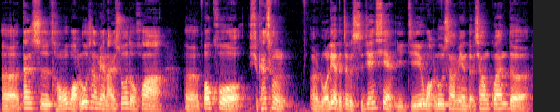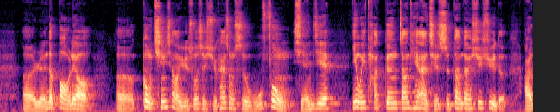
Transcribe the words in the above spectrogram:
呃，但是从网络上面来说的话，呃，包括徐开骋呃罗列的这个时间线，以及网络上面的相关的呃人的爆料，呃，更倾向于说是徐开骋是无缝衔接，因为他跟张天爱其实是断断续续的。而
